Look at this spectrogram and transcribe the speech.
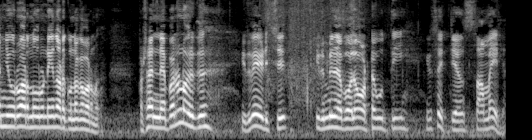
അഞ്ഞൂറും അറുന്നൂറും ഉണ്ടെങ്കിൽ നടക്കും എന്നൊക്കെ പറഞ്ഞു. പക്ഷെ എന്നെ പോലുള്ളവർക്ക് ഇത് മേടിച്ച് ഇതും ഇതേപോലെ ഓട്ട കുത്തി ഇത് സെറ്റ് ചെയ്യാൻ സമയമില്ല.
